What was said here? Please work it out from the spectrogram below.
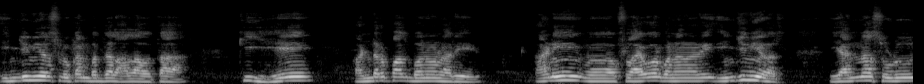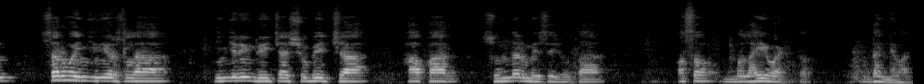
इंजिनियर्स लोकांबद्दल आला होता की हे अंडरपास बनवणारे आणि फ्लायओव्हर बनवणारे इंजिनियर्स यांना सोडून सर्व इंजिनियर्सला इंजिनिअरिंग डेच्या शुभेच्छा हा फार सुंदर मेसेज होता. असं मलाही वाटतं. धन्यवाद.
